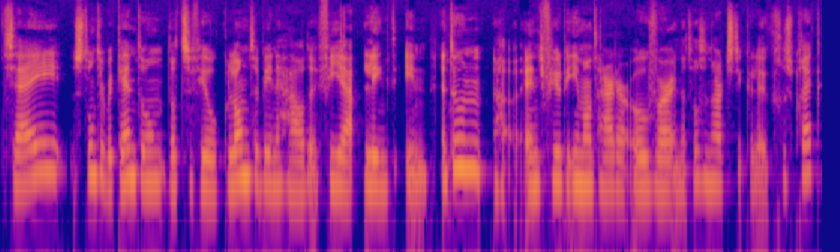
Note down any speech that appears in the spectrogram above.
Zij stond er bekend om dat ze veel klanten binnenhaalde via LinkedIn. En toen interviewde iemand haar daarover en dat was een hartstikke leuk gesprek.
